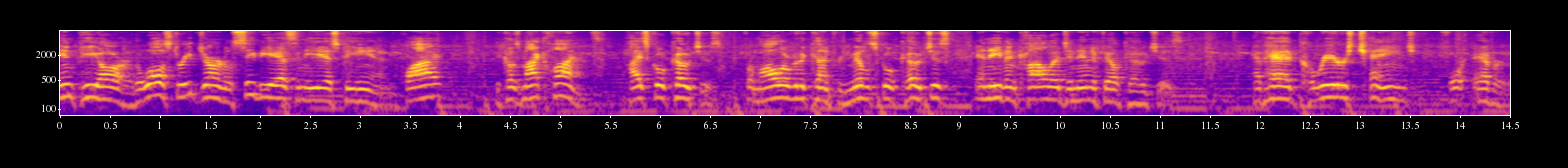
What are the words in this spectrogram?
NPR, the Wall Street Journal, CBS, and ESPN. Why? Because my clients, high school coaches from all over the country, middle school coaches, and even college and NFL coaches, have had careers change forever.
